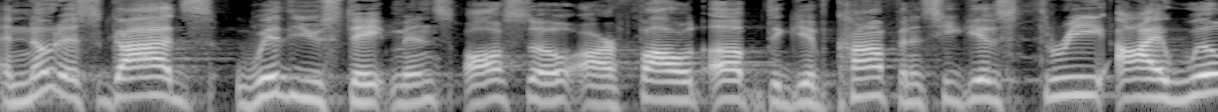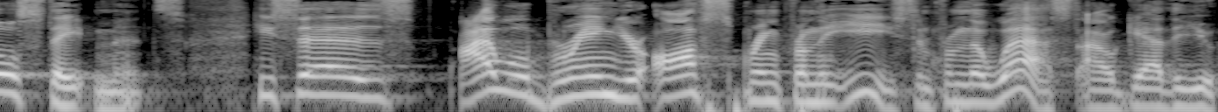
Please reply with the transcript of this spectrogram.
And notice God's with you statements also are followed up to give confidence. He gives three I will statements. He says, I will bring your offspring from the east and from the west I'll gather you.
